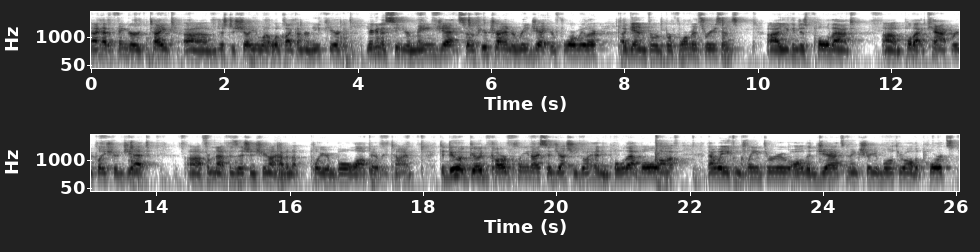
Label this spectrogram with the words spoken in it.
I had it finger tight um, just to show you what it looked like underneath here. You're going to see your main jet. So if you're trying to rejet your four-wheeler, again, for performance reasons, uh, you can just pull that, um, pull that cap, replace your jet uh, from that position so you're not having to pull your bowl off every time. To do a good carb clean, I suggest you go ahead and pull that bowl off. That way you can clean through all the jets, make sure you blow through all the ports.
